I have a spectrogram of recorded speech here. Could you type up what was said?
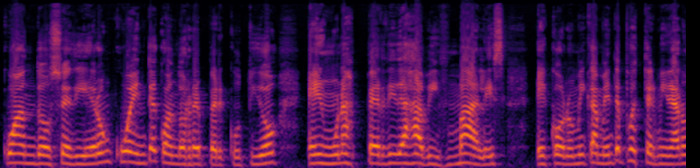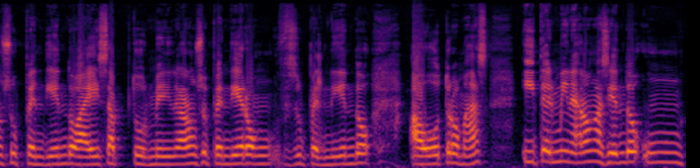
cuando se dieron cuenta, cuando repercutió en unas pérdidas abismales económicamente, pues terminaron suspendiendo a esa, terminaron suspendieron, suspendiendo a otro más y terminaron haciendo un,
